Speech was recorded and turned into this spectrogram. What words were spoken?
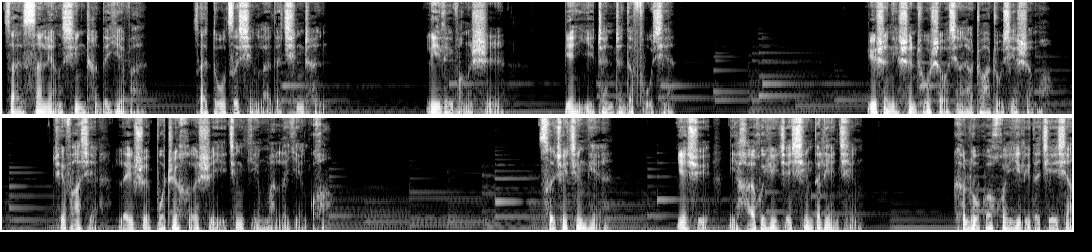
在三两星辰的夜晚，在独自醒来的清晨，历历往事便一阵阵的浮现。于是，你伸出手，想要抓住些什么。却发现泪水不知何时已经盈满了眼眶。此去经年，也许你还会遇见新的恋情。可路过回忆里的街巷，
